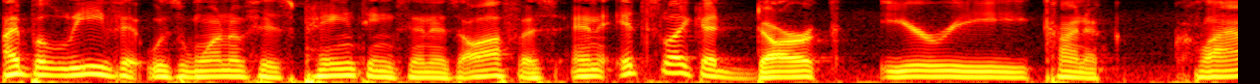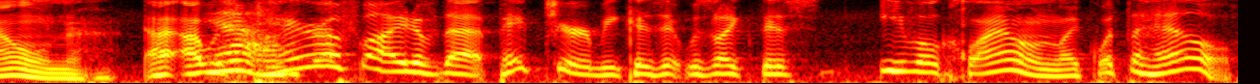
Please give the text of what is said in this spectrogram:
I believe it was one of his paintings in his office, and it's like a dark, eerie kind of clown. I, I was Yeah. terrified of that picture because it was like this evil clown. Like, what the hell?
